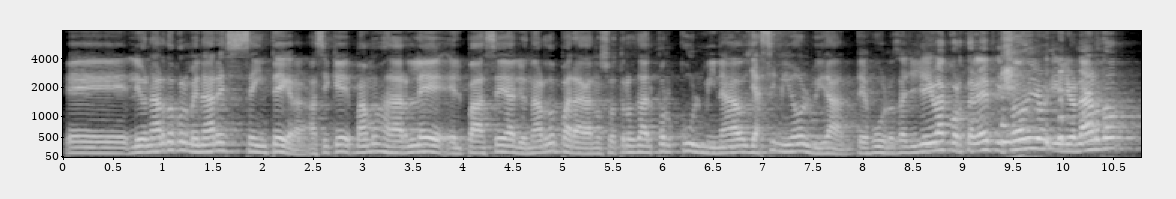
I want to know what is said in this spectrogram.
Eh, Leonardo Colmenares se integra, así que vamos a darle el pase a Leonardo para nosotros dar por culminado. Ya se me iba a olvidar, te juro. O sea, yo ya iba a cortar el episodio y Leonardo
